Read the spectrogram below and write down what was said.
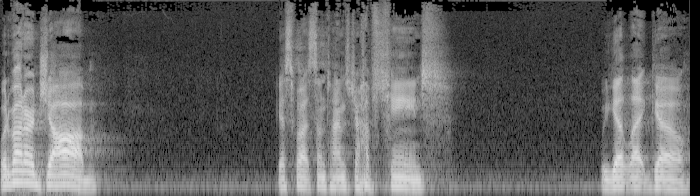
What about our job? Guess what? Sometimes jobs change. We get let go.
